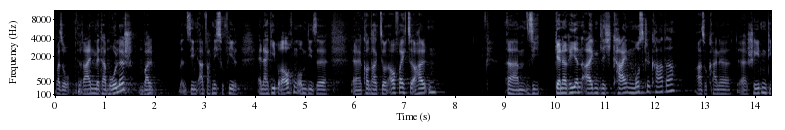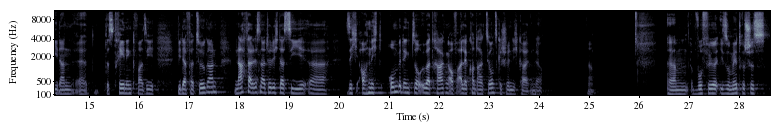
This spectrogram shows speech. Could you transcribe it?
also rein metabolisch, weil sie einfach nicht so viel Energie brauchen, um diese äh, Kontraktion aufrechtzuerhalten. Ähm, sie generieren eigentlich keinen Muskelkater, also keine äh, Schäden, die dann äh, das Training quasi wieder verzögern. Nachteil ist natürlich, dass sie äh, sich auch nicht unbedingt so übertragen auf alle Kontraktionsgeschwindigkeiten. Ja. Ja. Ähm, wofür isometrisches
